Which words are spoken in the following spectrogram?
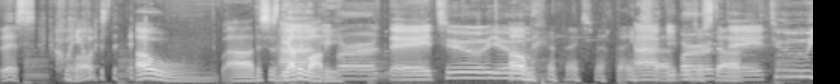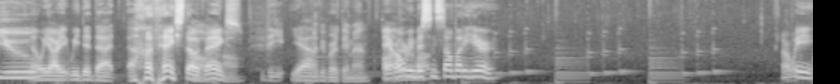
this? Wait, Hello? what is this? Oh, uh, this is the other Happy lobby. birthday to you. Oh man, thanks, man, thanks. Happy uh, we just, uh, birthday to you. no, we already we did that. Uh, thanks though, Oh, thanks. oh. The Yeah. Happy birthday, man. Hey, aren't we missing lobby? somebody here? Aren't we?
